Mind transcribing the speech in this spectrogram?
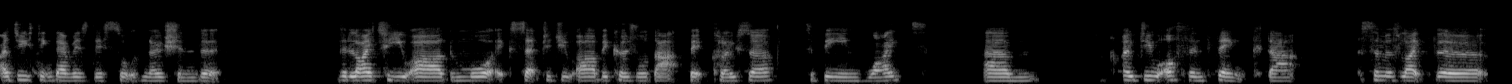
i do think there is this sort of notion that the lighter you are the more accepted you are because you're that bit closer to being white. Um i do often think that some of like the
